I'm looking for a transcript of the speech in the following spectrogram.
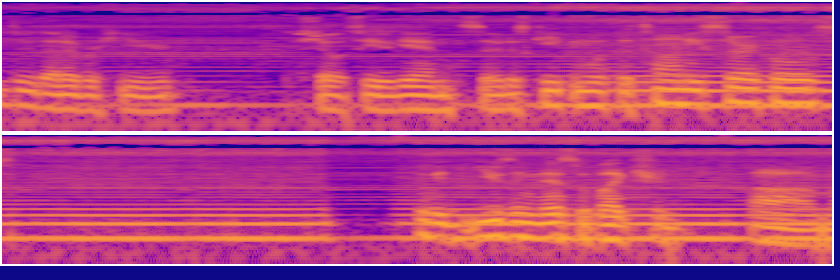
I'll do that over here to show it to you again. So just keeping with the tiny circles. You'll be using this with like, um,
